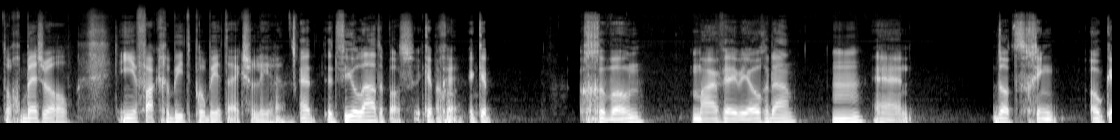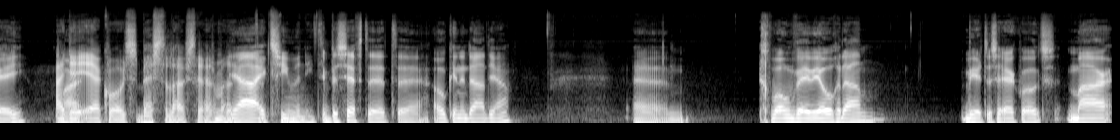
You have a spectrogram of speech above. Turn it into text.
toch best wel in je vakgebied probeert te excelleren. het, het viel later pas. Ik heb, Oké. ge- ik heb gewoon maar VWO gedaan. En dat ging oké. Hij maar- deed air quotes, beste luisteraars, maar Ja, dat, ik- dat zien we niet. Ik besefte het eh, ook inderdaad, ja. Ehm, gewoon VWO gedaan. Weer tussen air quotes. Maar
